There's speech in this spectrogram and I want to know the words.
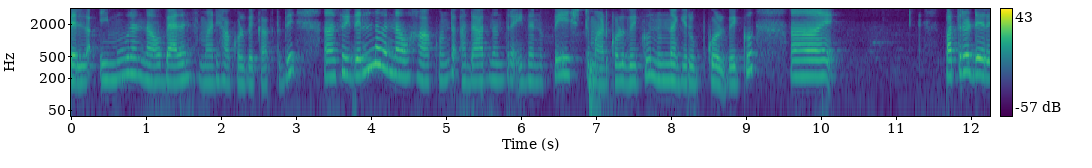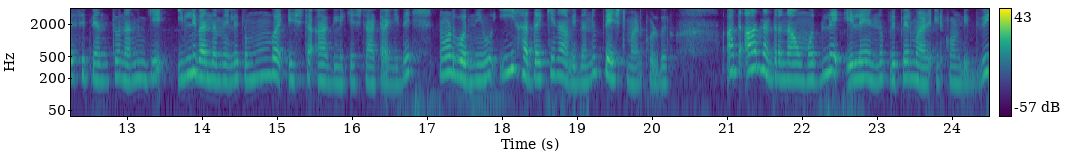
ಬೆಲ್ಲ ಈ ಮೂರನ್ನು ನಾವು ಬ್ಯಾಲೆನ್ಸ್ ಮಾಡಿ ಹಾಕ್ಕೊಳ್ಬೇಕಾಗ್ತದೆ ಸೊ ಇದೆಲ್ಲವನ್ನು ನಾವು ಹಾಕ್ಕೊಂಡು ಅದಾದ ನಂತರ ಇದನ್ನು ಪೇಸ್ಟ್ ಮಾಡ್ಕೊಳ್ಬೇಕು, ನುಣ್ಣಗೆ ರುಬ್ಕೊಳ್ಬೇಕು. ಪತ್ರೊಡೆ ರೆಸಿಪಿ ಅಂತೂ ನನಗೆ ಇಲ್ಲಿ ಬಂದ ಮೇಲೆ ತುಂಬ ಇಷ್ಟ ಆಗಲಿಕ್ಕೆ ಸ್ಟಾರ್ಟ್ ಆಗಿದೆ. ನೋಡ್ಬೋದು ನೀವು ಈ ಹದಕ್ಕೆ ನಾವು ಇದನ್ನು ಪೇಸ್ಟ್ ಮಾಡ್ಕೊಳ್ಬೇಕು. ಅದು ಆದ ನಂತರ ನಾವು ಮೊದಲೇ ಎಲೆಯನ್ನು ಪ್ರಿಪೇರ್ ಮಾಡಿ ಇಟ್ಕೊಂಡಿದ್ವಿ.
